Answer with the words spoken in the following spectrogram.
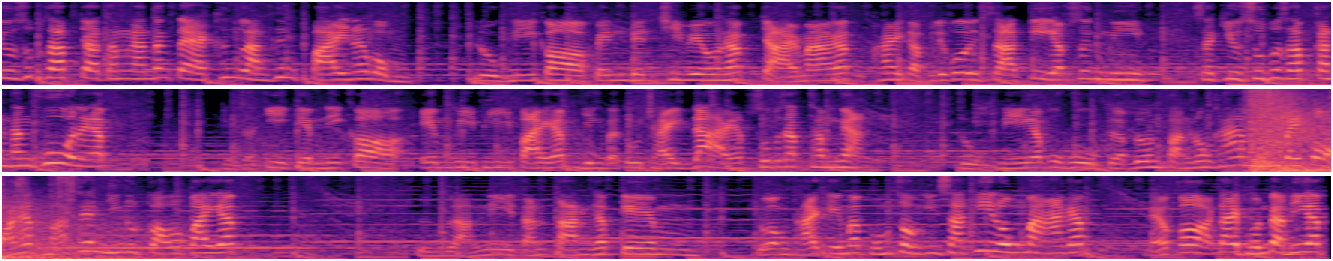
กิลซูเปอร์ซับจะทำงานตั้งแต่ครึ่งหลังขึ้นไปนะครับผมลูกนี้ก็เป็นเบนชีเวลนะครับจ่ายมาครับให้กับฟิลิปโปอินซากิครับซึ่งมีสกิลซูเปอร์ซับกันทั้งคู่นะครับ อินซากิเกมนี้ก็ MVP ไปครับยิงประตูชัยได้ครับซูเปอร์ซับทำงานลูกนี้ครับโอ้โหเกือบโดนฝั่งตรงข้ามยิงไปก่อนครับมาร์เทนยิงดุดกรอบออกไปครับครึ่งหลังนี่ตันๆครับเกมช่วงท้ายเกมครับผมส่งอินซากิลงมาครับ แล้วก็ได้ผลแบบนี้ครับ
